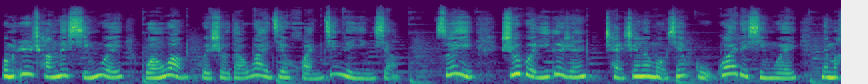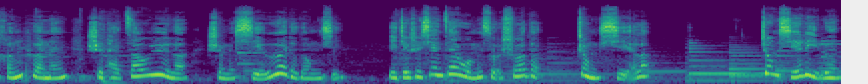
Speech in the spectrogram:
我们日常的行为往往会受到外界环境的影响。所以，如果一个人产生了某些古怪的行为，那么很可能是他遭遇了什么邪恶的东西，也就是现在我们所说的中邪了。中邪理论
